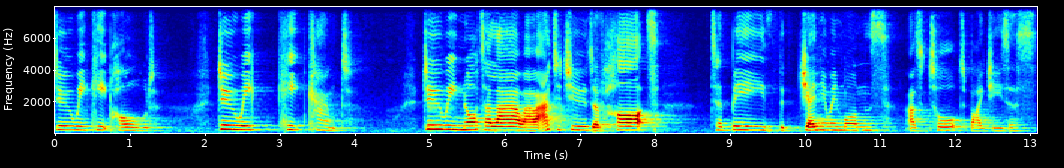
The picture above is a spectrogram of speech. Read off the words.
Do we keep hold? Do we keep count? Do we not allow our attitudes of heart to be the genuine ones as taught by Jesus?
